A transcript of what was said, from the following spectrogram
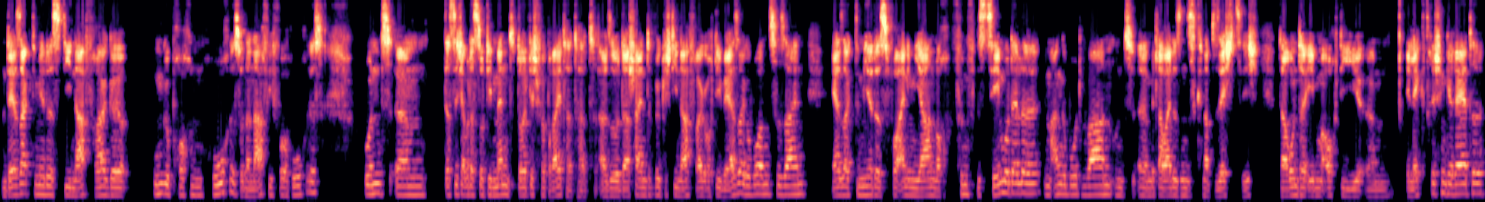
und der sagte mir, dass die Nachfrage ungebrochen hoch ist oder nach wie vor hoch ist und ähm, dass sich aber das Sortiment deutlich verbreitert hat. Also da scheint wirklich die Nachfrage auch diverser geworden zu sein. Er sagte mir, dass vor einigen Jahren noch fünf bis zehn Modelle im Angebot waren und äh, mittlerweile sind es knapp 60, darunter eben auch die ähm, elektrischen Geräte.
